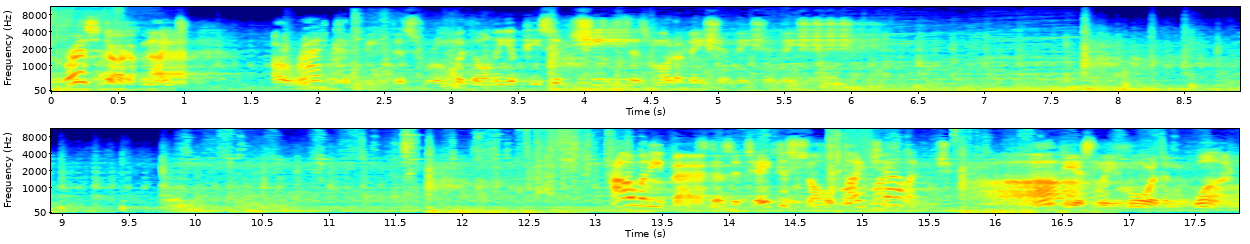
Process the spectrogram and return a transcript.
Progress, Dark Knight. A rat could beat this room with only a piece of cheese as motivation. How many bats does it take to solve my challenge? Obviously more than one.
